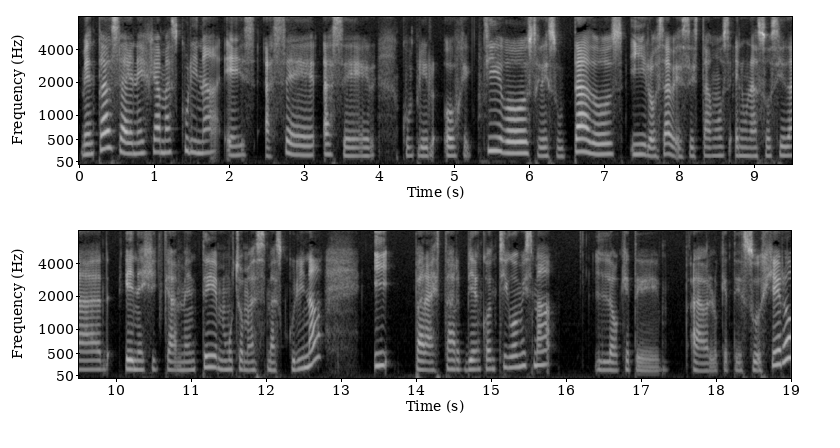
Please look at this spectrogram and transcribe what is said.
Mientras la energía masculina es hacer, hacer, cumplir objetivos, resultados y lo sabes, estamos en una sociedad enérgicamente mucho más masculina y para estar bien contigo misma, lo que te, ah, lo que te sugiero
